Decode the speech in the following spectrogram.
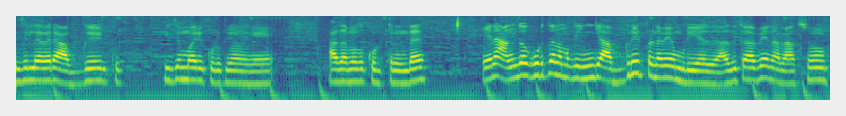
இதில் வேறு அப்கிரேட் கு இது மாதிரி கொடுக்கலாங்க. அதை மாதிரி கொடுத்துருந்தேன் ஏன்னா அங்கே கொடுத்தா நமக்கு இங்கே அப்கிரேட் பண்ணவே முடியாது. அதுக்காகவே நான் மேக்ஸிமம்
